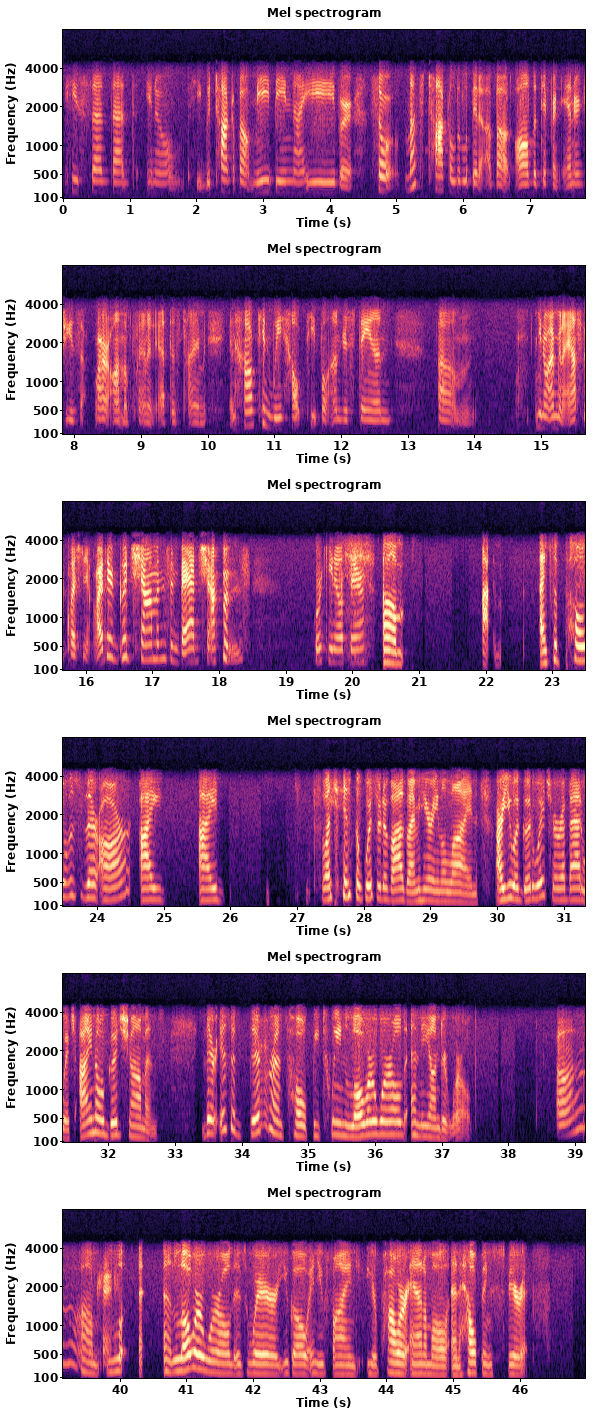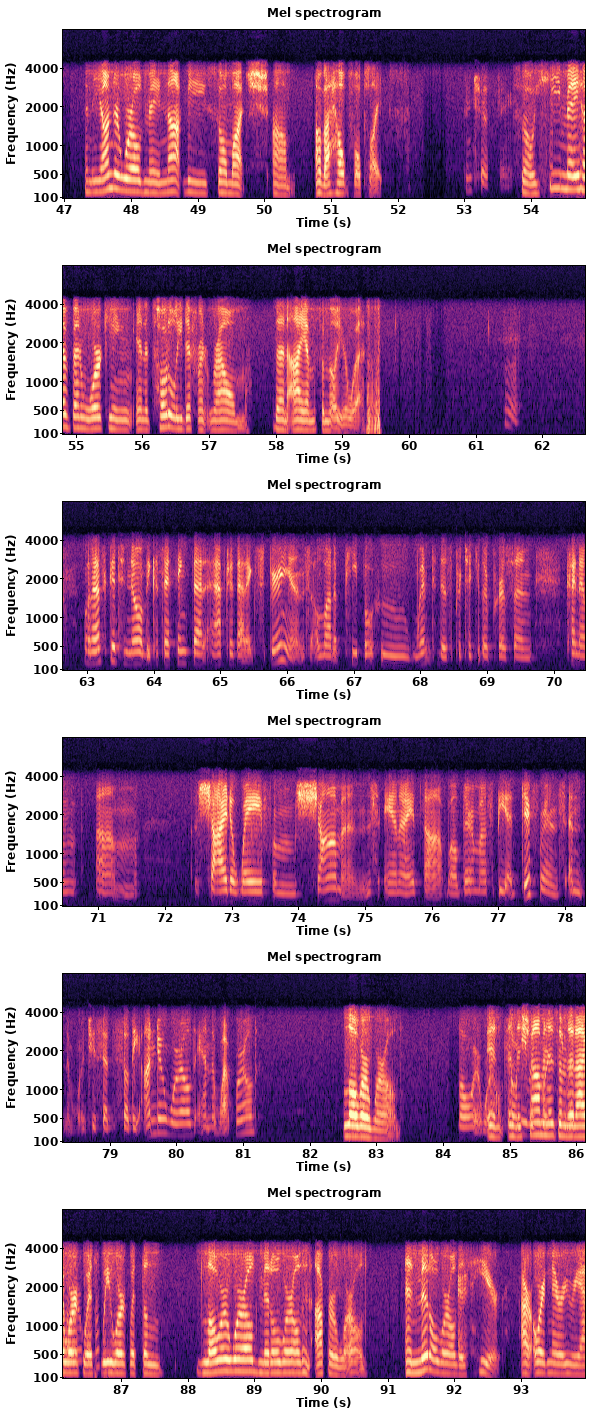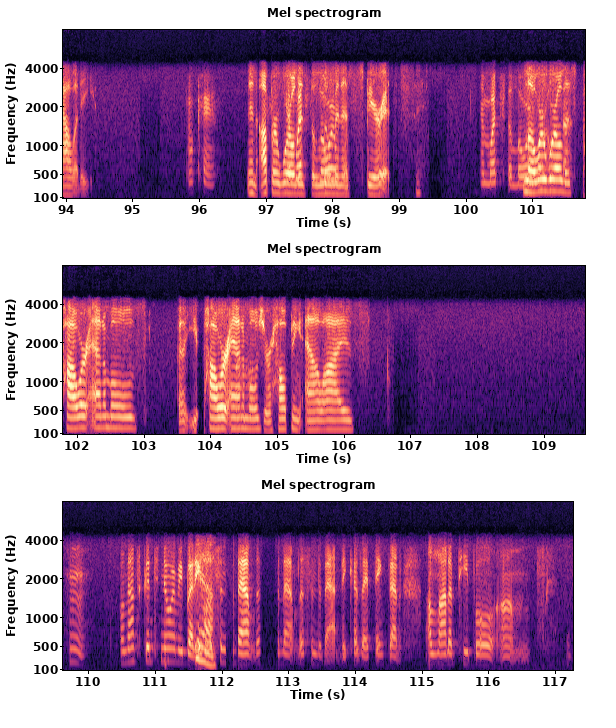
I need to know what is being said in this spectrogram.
he said that you know he would talk about me being naive, or so. Let's talk a little bit about all the different energies that are on the planet at this time, and how can we help people understand. Um, you know, I'm going to ask the question: Are there good shamans and bad shamans? working out there? Um, I, I suppose there are. I, I. It's like in the Wizard of Oz. I'm hearing the line: "Are you a good witch or a bad witch?" I know good shamans. There is a difference, hope, between lower world and the underworld. Oh, Um, okay. lo- a lower world is where you go and you find your power animal and helping spirits. And the underworld may not be so much um, of a helpful place. Interesting. So he may have been working in a totally different realm than I am familiar with. Hmm. Well, that's good to know because I think that after that experience, a lot of people who went to this particular person kind of um shied away from shamans and I thought, well, there must be a difference and what you said so the underworld and the what world? Lower world. Lower world. In, so in the shamanism that I work with, world? we work with the lower world, middle world, and upper world. And middle world is here, our ordinary reality. Okay. And upper world is the lower- luminous spirits. And what's the lower, world? Lower world then? is power animals, uh, power animals, you're helping allies. Hmm. Well, that's good to know, everybody. Yeah. Listen to that. Listen to that. Listen to that, because I think that a lot of people um,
